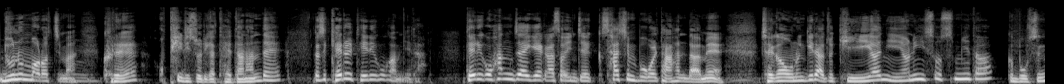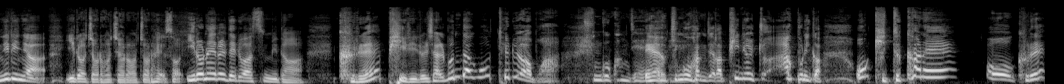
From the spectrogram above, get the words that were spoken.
눈은 멀었지만 그래 어, 피리 소리가 대단한데 그래서 걔를 데리고 갑니다. 데리고 황자에게 가서 이제 사신복을 다 한 다음에 제가 오는 길에 아주 기이한 인연이 있었습니다. 그 무슨 일이냐 이러저러저러저러 해서 이런 애를 데려왔습니다. 그래 피리를 잘 본다고 데려와봐. 중국 황제. 예, 중국 황제가 피리를 쫙 보니까 어 기특하네. 어 그래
